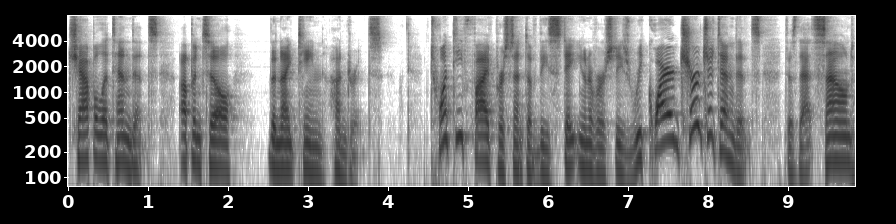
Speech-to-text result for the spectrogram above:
chapel attendance up until the 1900s. 25% of these state universities required church attendance. Does that sound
